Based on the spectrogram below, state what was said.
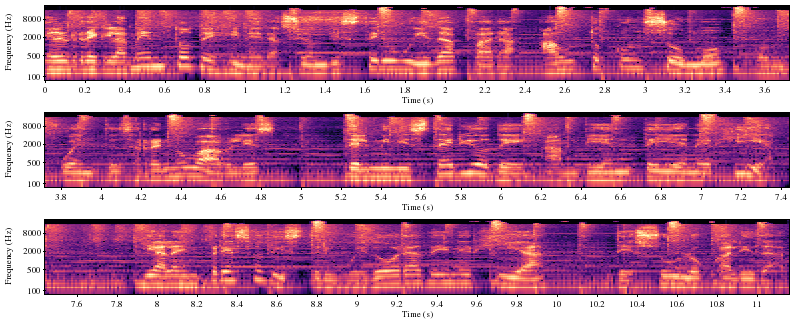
el Reglamento de Generación Distribuida para Autoconsumo con Fuentes Renovables del Ministerio de Ambiente y Energía y a la empresa distribuidora de energía de su localidad.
